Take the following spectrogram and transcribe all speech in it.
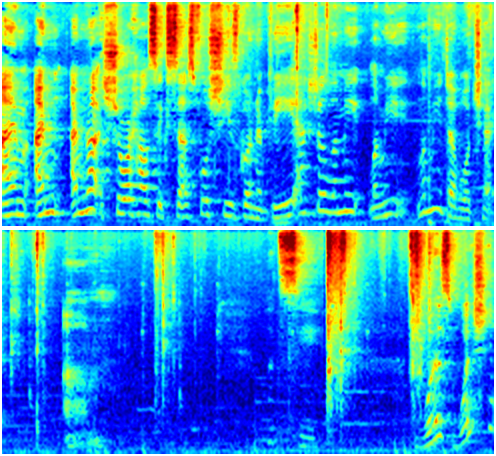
I'm I'm I'm not sure how successful she's going to be. Actually, let me let me let me double check. Um, let's see. Was was she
